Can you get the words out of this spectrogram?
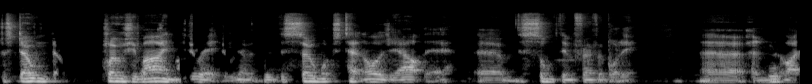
just don't close your mind to it. You know, there's so much technology out there. Um, there's something for everybody, uh, and like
